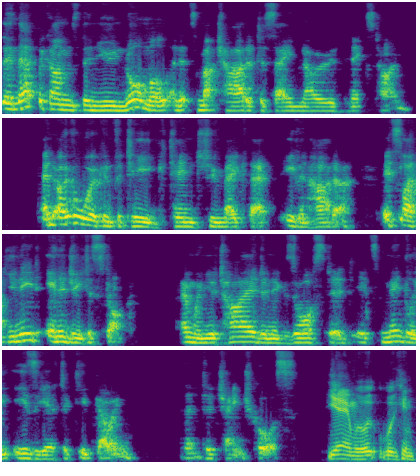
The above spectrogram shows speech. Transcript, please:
then that becomes the new normal and it's much harder to say no the next time. And overwork and fatigue tend to make that even harder. It's like you need energy to stop. And when you're tired and exhausted, it's mentally easier to keep going than to change course. Yeah, and we, we can.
